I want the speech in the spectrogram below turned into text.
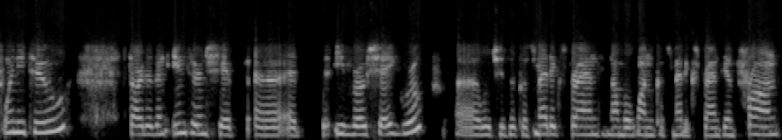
22. Started an internship uh, at the Yves Rocher Group, uh, which is a cosmetics brand, number one cosmetics brand in France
